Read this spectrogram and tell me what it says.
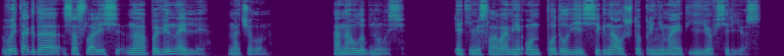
«Вы тогда сослались на Павинелли», — начал он. Она улыбнулась. Этими словами он подал ей сигнал, что принимает ее всерьез.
